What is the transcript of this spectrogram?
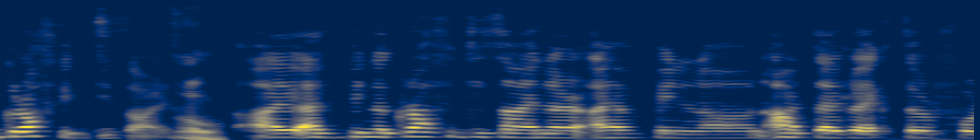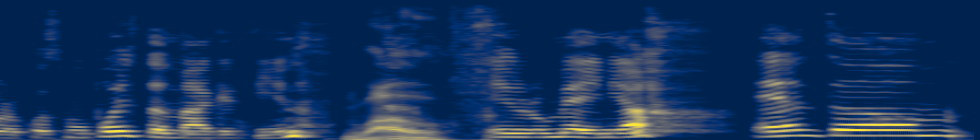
graphic design. Oh. I, have been a graphic designer. I have been an art director for Cosmopolitan magazine. Wow. in Romania. And um,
